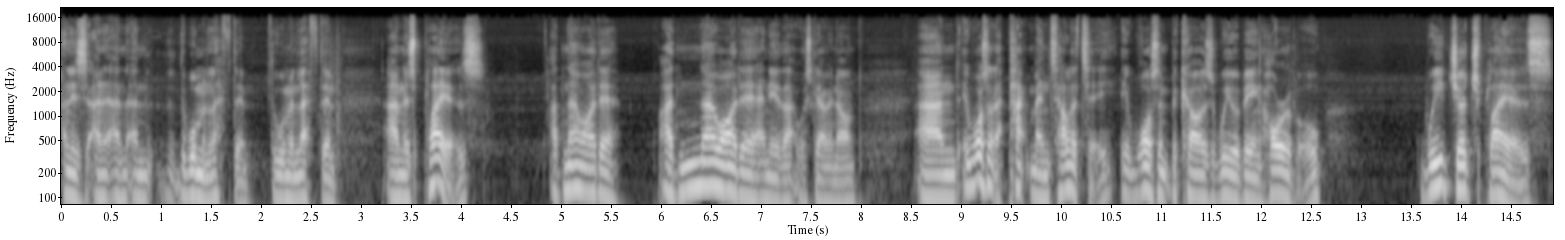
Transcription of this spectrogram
and his and, and and the woman left him. The woman left him, and as players, I had no idea. I had no idea any of that was going on, and it wasn't a pack mentality. It wasn't because we were being horrible. We judge players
